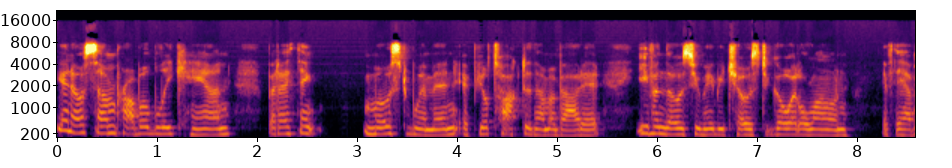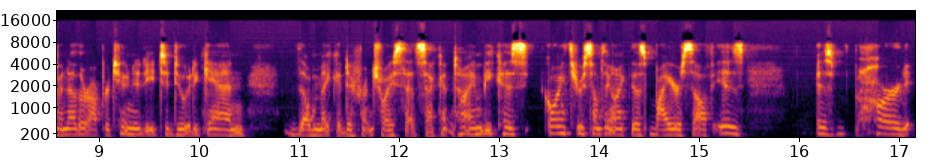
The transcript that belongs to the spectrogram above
you know, some probably can. But I think most women, if you'll talk to them about it, even those who maybe chose to go it alone, if they have another opportunity to do it again, they'll make a different choice that second time because going through something like this by yourself is is hard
